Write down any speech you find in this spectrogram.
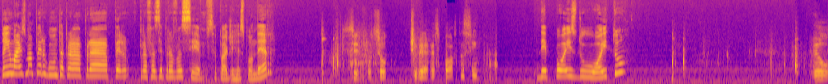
Tenho mais uma pergunta para fazer para você. Você pode responder? Se, se eu tiver a resposta, sim. Depois do 8, Eu,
